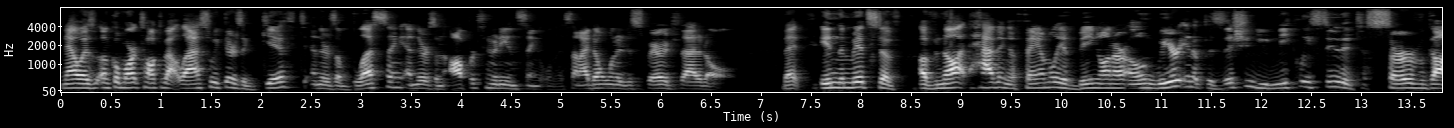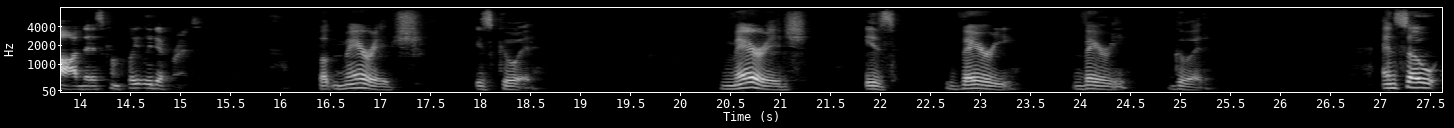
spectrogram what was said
Now, as Uncle Mark talked about last week, there's a gift and there's a blessing and there's an opportunity in singleness. And I don't want to disparage that at all. That in the midst of, of not having a family, of being on our own, we're in a position uniquely suited to serve God that is completely different. But marriage is good. Marriage is very, very good. And so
